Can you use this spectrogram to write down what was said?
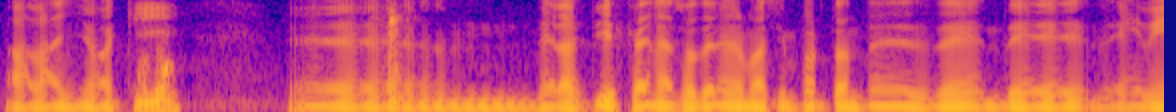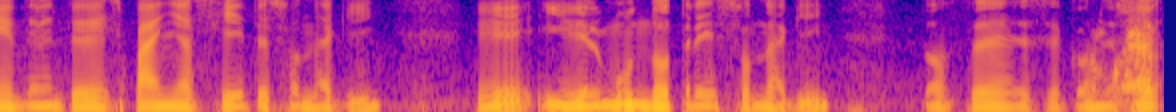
al año aquí. Eh, de las 10 cadenas hoteleras más importantes, de, de- de- evidentemente de España, 7 son de aquí. ¿eh? y del mundo 3 son de aquí. Entonces, eh, con eso,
